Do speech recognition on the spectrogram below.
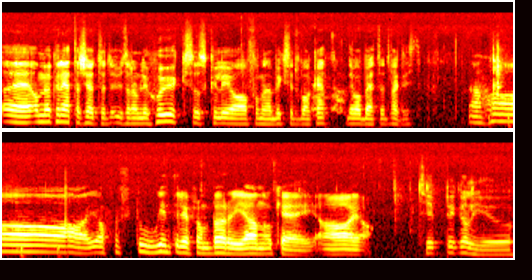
Eh, om jag kunde äta köttet utan att bli sjuk så skulle jag få mina byxor tillbaka. Det var bättre faktiskt. Jaha, jag förstod inte det från början. Okej, ja, ja. Typical you.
